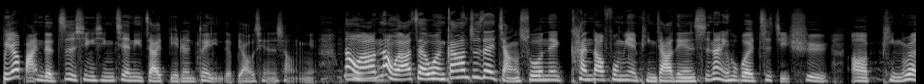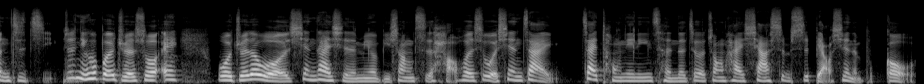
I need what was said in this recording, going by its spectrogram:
不要把你的自信心建立在别人对你的标签上面。那我要，那我要再问，刚刚就在讲说那看到负面评价这件事，那你会不会自己去呃评论自己？就是你会不会觉得说，哎，我觉得我现在写的没有比上次好，或者是我现在在同年龄层的这个状态下，是不是表现的不够？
